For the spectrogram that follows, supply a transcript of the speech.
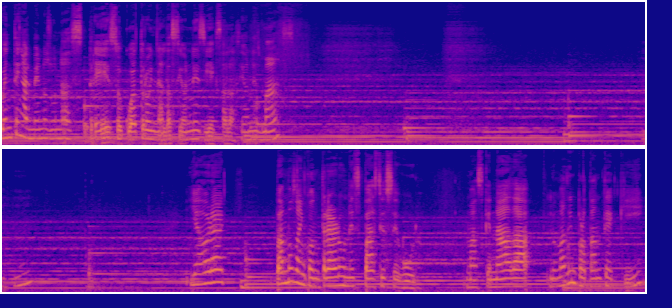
Cuenten al menos unas tres o cuatro inhalaciones y exhalaciones más. Y ahora vamos a encontrar un espacio seguro. Más que nada, lo más importante aquí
